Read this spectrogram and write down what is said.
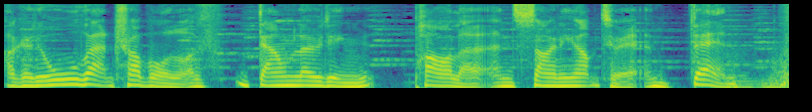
I go to all that trouble of downloading Parler and signing up to it, and then.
